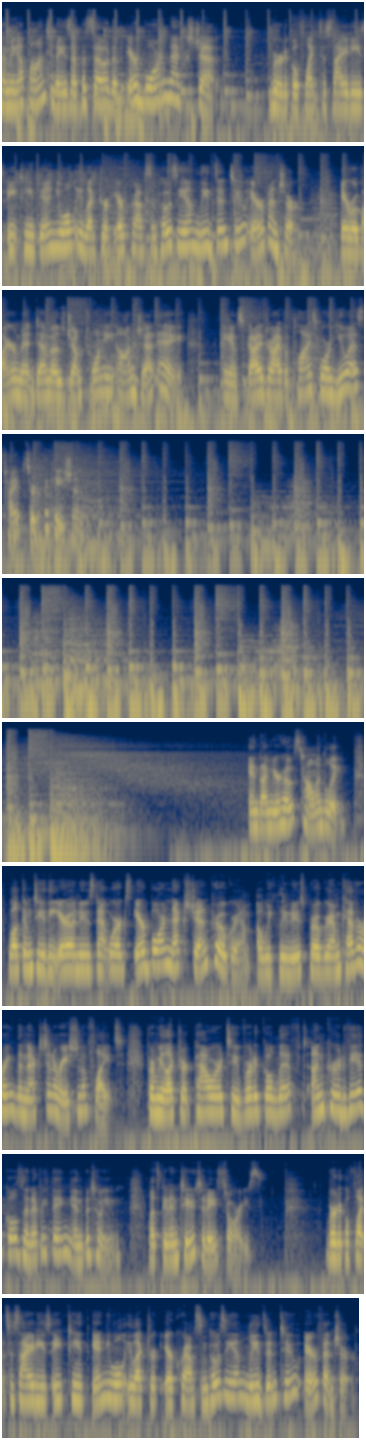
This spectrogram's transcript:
Coming up on today's episode of Airborne Next Gen. Vertical Flight Society's 18th annual Electric Aircraft Symposium leads into AirVenture. AeroVironment demos Jump 20 on Jet A. And SkyDrive applies for U.S. type certification. And I'm your host, Holland Lee. Welcome to the Aero News Network's Airborne Next Gen program, a weekly news program covering the next generation of flight, from electric power to vertical lift, uncrewed vehicles, and everything in between. Let's get into today's stories. Vertical Flight Society's 18th annual Electric Aircraft Symposium leads into AirVenture.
